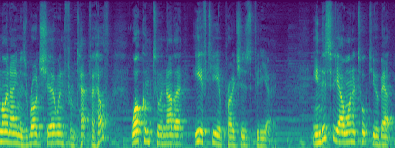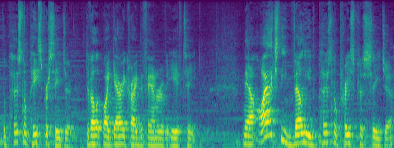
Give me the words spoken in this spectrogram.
my name is Rod Sherwin from Tap for Health. Welcome to another EFT Approaches video. In this video I want to talk to you about the personal peace procedure developed by Gary Craig, the founder of EFT. Now I actually value the personal peace procedure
